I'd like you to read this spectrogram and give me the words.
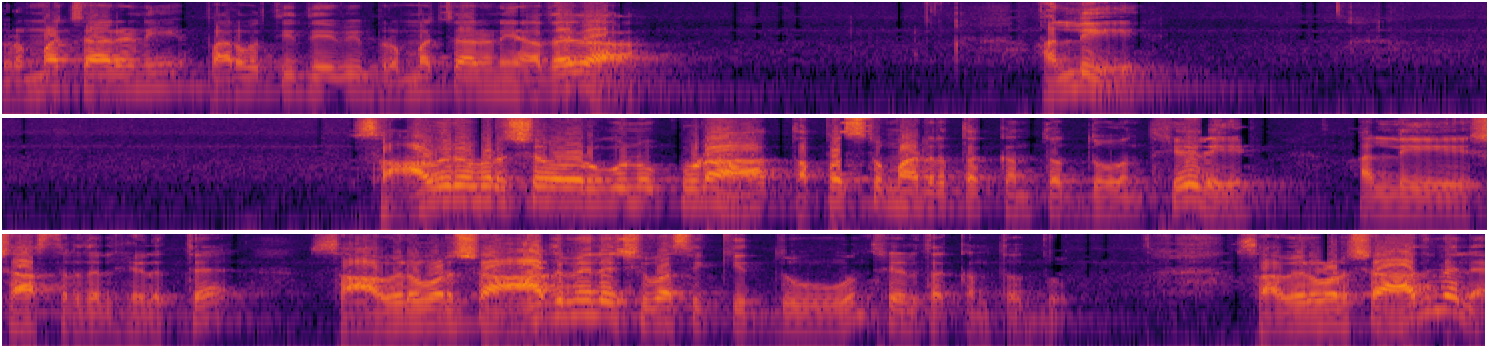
ಬ್ರಹ್ಮಚಾರಿಣಿ ಪಾರ್ವತಿ ದೇವಿ ಬ್ರಹ್ಮಚಾರಿಣಿ ಆದಾಗ ಅಲ್ಲಿ ಸಾವಿರ ವರ್ಷವರೆಗೂ ಕೂಡ ತಪಸ್ಸು ಮಾಡಿರ್ತಕ್ಕಂಥದ್ದು ಅಂತ ಹೇಳಿ ಅಲ್ಲಿ ಶಾಸ್ತ್ರದಲ್ಲಿ ಹೇಳುತ್ತೆ. ಸಾವಿರ ವರ್ಷ ಆದಮೇಲೆ ಶಿವ ಸಿಕ್ಕಿದ್ದು ಅಂತ ಹೇಳ್ತಕ್ಕಂಥದ್ದು. ಸಾವಿರ ವರ್ಷ ಆದಮೇಲೆ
